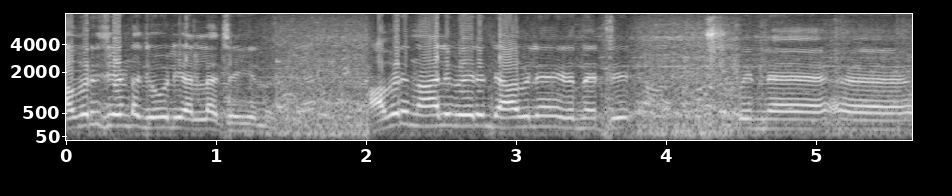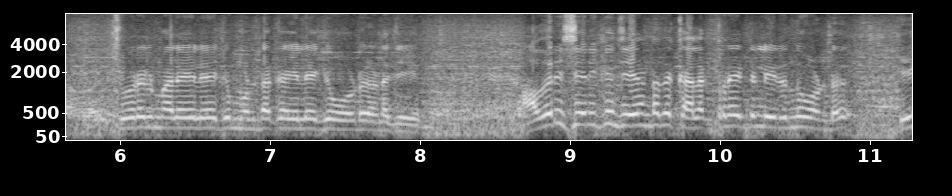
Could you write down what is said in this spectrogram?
അവർ ചെയ്യേണ്ട ജോലിയല്ല ചെയ്യുന്നത്. അവർ നാല് പേരും രാവിലെ എഴുന്നേറ്റ് പിന്നെ ചൂരൽമലയിലേക്ക് മുണ്ടക്കൈയിലേക്ക് ഓടുകയാണ് ചെയ്യുന്നത്. അവർ ശരിക്കും ചെയ്യേണ്ടത് കലക്ടറേറ്റിൽ ഇരുന്നു കൊണ്ട് ഈ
